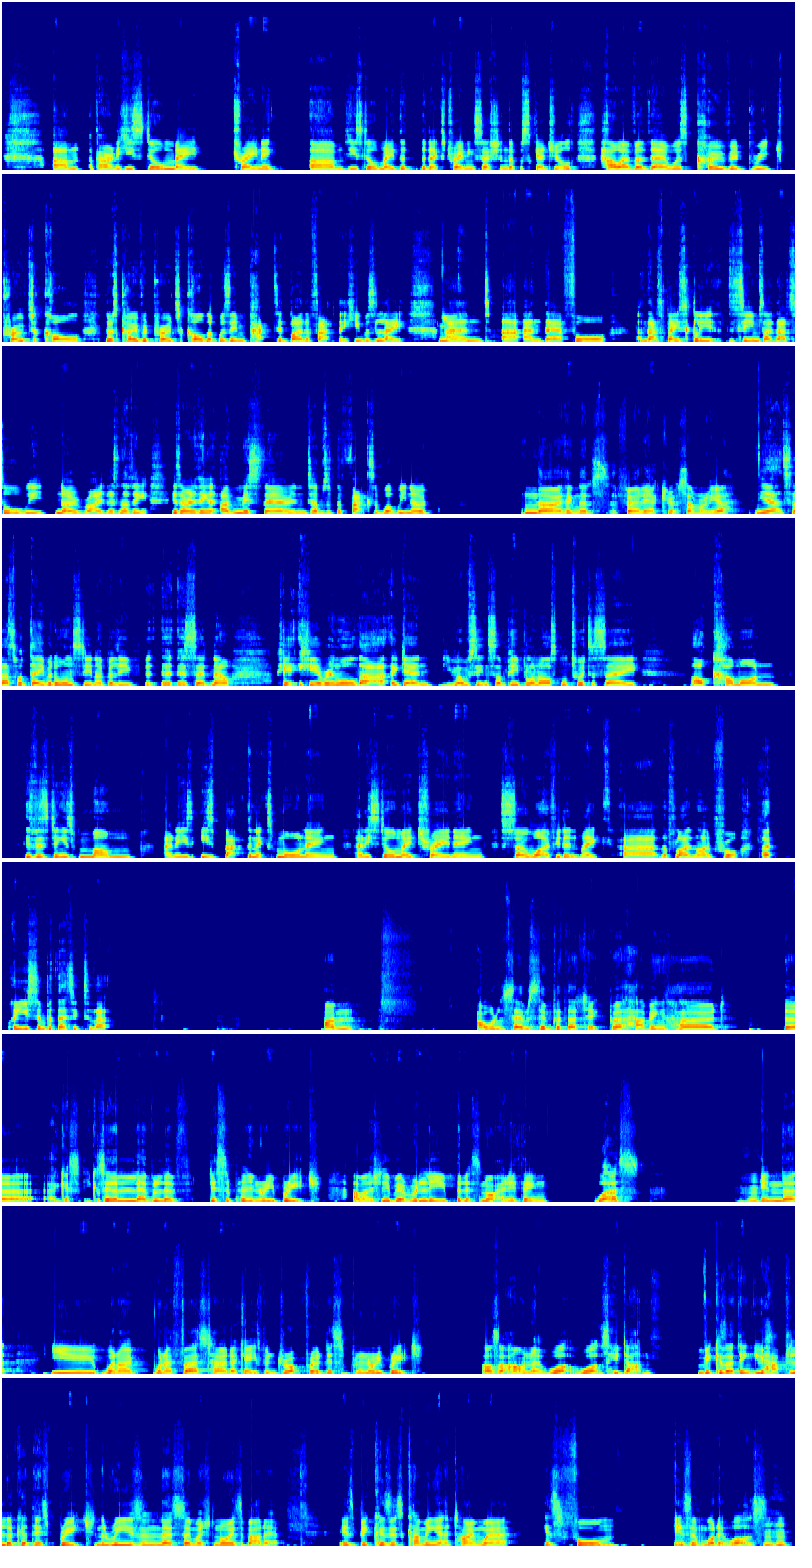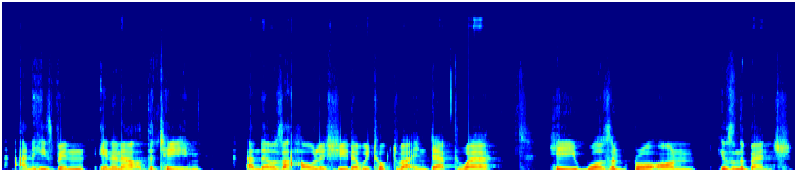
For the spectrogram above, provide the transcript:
Um, apparently, he still made training. Um, he still made the, the next training session that was scheduled. However, there was COVID breach protocol. There was COVID protocol that was impacted by the fact that he was late, Yeah. and uh, and therefore, and that's basically. It seems like that's all we know, right? There's nothing. Is there anything I've missed there in terms of the facts of what we know? No, I think that's a fairly accurate summary. Yeah. Yeah, so that's what David Ornstein, I believe, has said. Now, he- hearing all that again, you, I've seen some people on Arsenal Twitter say, "Oh, come on, he's visiting his mum, and he's he's back the next morning, and he still made training. So what if he didn't make uh, the flight the night before?" Uh, are you sympathetic to that? I'm. I wouldn't say I'm sympathetic, but having heard the, I guess you could say the level of disciplinary breach, I'm actually a bit relieved that it's not anything worse. Mhm. In that you, when I when I first heard, okay, he's been dropped for a disciplinary breach, I was like, oh no, what what's he done? Because I think you have to look at this breach, and the reason there's so much noise about it is because it's coming at a time where his form isn't what it was, Mhm. and he's been in and out of the team. And there was a whole issue that we talked about in depth where he wasn't brought on. He was on the bench,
